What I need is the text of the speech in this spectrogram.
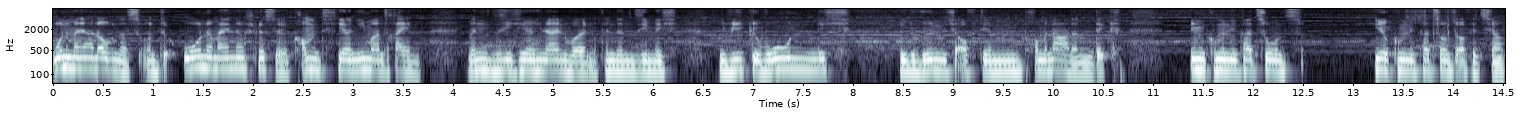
Ohne meine Erlaubnis und ohne meine Schlüssel kommt hier niemand rein. Wenn Sie hier hinein wollen, finden Sie mich wie gewöhnlich, wie gewöhnlich auf dem Promenadendeck. Im Kommunikations Ihr Kommunikationsoffizier.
